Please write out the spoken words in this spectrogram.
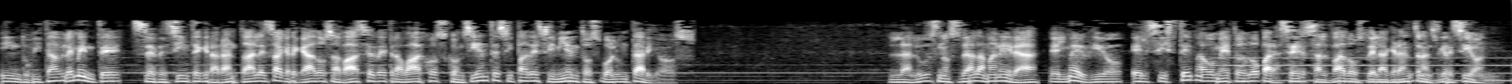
Indubitablemente, se desintegrarán tales agregados a base de trabajos conscientes y padecimientos voluntarios. La luz nos da la manera, el medio, el sistema o método para ser salvados de la gran transgresión.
